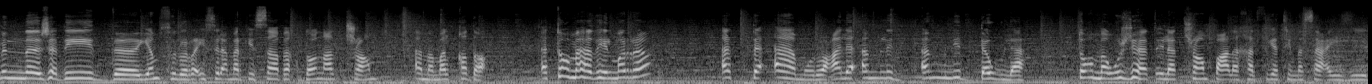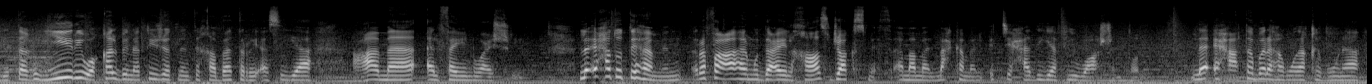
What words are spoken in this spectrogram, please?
من جديد يمثل الرئيس الأمريكي السابق دونالد ترامب أمام القضاء. التهمة هذه المرة التآمر على أمن الدولة. تهمة وجهت إلى ترامب على خلفية مساعيه لتغيير وقلب نتيجة الانتخابات الرئاسية عام 2020 لائحة اتهام رفعها المدعي الخاص جاك سميث أمام المحكمة الاتحادية في واشنطن. لائحة اعتبرها مراقبون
